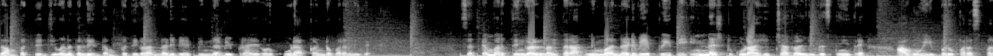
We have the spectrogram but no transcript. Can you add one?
ದಾಂಪತ್ಯ ಜೀವನದಲ್ಲಿ ದಂಪತಿಗಳ ನಡುವೆ ಭಿನ್ನಾಭಿಪ್ರಾಯಗಳು ಕೂಡ ಕಂಡುಬರಲಿದೆ. ಸೆಪ್ಟೆಂಬರ್ ತಿಂಗಳ ನಂತರ ನಿಮ್ಮ ನಡುವೆ ಪ್ರೀತಿ ಇನ್ನಷ್ಟು ಕೂಡ ಹೆಚ್ಚಾಗಲಿದೆ, ಸ್ನೇಹಿತರೆ. ಹಾಗೂ ಇಬ್ಬರು ಪರಸ್ಪರ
